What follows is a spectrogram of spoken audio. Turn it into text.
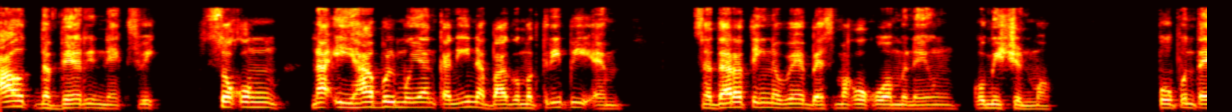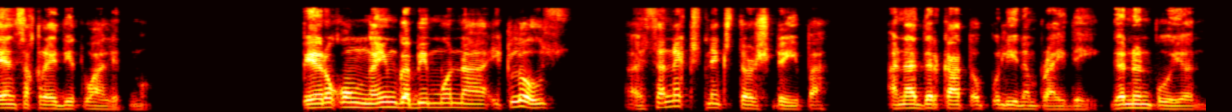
out the very next week. So kung naihabol mo yan kanina bago mag 3 p.m., sa darating na Webes, makukuha mo na yung commission mo. Pupunta yan sa credit wallet mo. Pero kung ngayong gabi mo na i-close, uh, sa next next Thursday pa. Another cut-off uli ng Friday. Ganun po yun.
